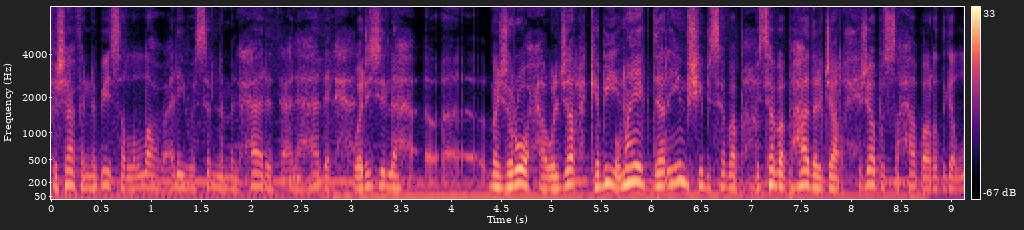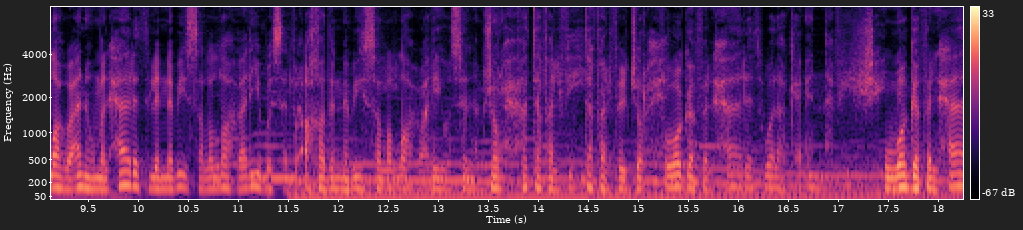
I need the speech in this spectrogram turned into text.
فشاف النبي صلى الله عليه وسلم الحارث على هذا الحال. ورجله آه، مجروحة والجرح كبير. وما يقدر يمشي بسببها بسبب هذا الجرح. جابوا الصحابة رضي الله عنهم الحارث للنبي صلى الله عليه وسلم. فأخذ النبي صلى الله عليه وسلم جرح. فتفل فيه. تفل في الجرح. فوقف الحارث ولا كأن فيه شيء. ووقف الحارث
